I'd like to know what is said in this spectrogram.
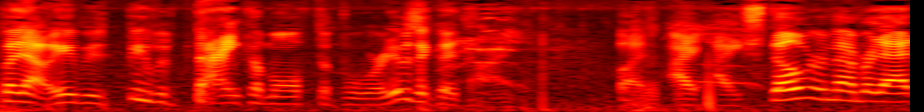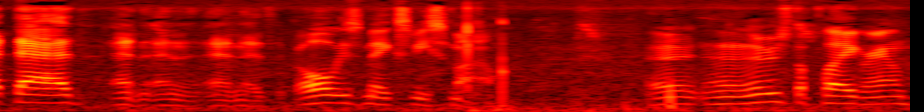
But no, he, was, he would bank him off the board. It was a good time. But I, I still remember that, Dad, and, and, and it always makes me smile. And, and there's the playground.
